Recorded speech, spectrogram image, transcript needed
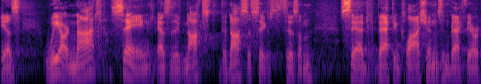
is we are not saying, as the, Gnosticism said back in Colossians and back there,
